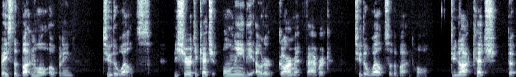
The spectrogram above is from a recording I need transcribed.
baste the buttonhole opening to the welts. Be sure to catch only the outer garment fabric to the welts of the buttonhole. Do not catch the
